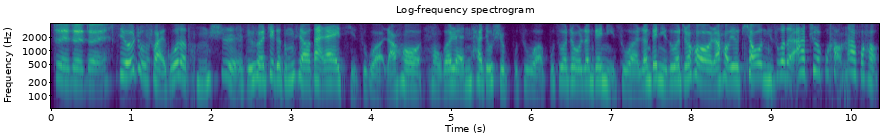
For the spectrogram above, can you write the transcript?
对对对，就有种甩锅的同事，比如说这个东西要大家一起做，然后某个人他就是不做，不做之后扔给你做，扔给你做之后，然后又挑你做的啊，这不好那不好。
